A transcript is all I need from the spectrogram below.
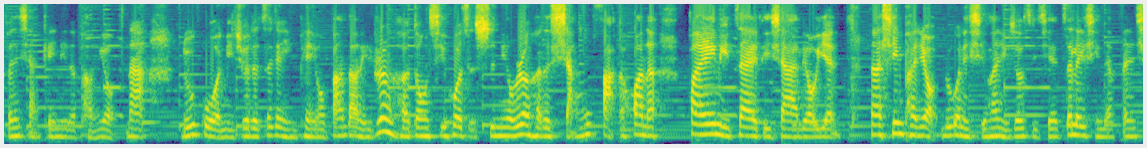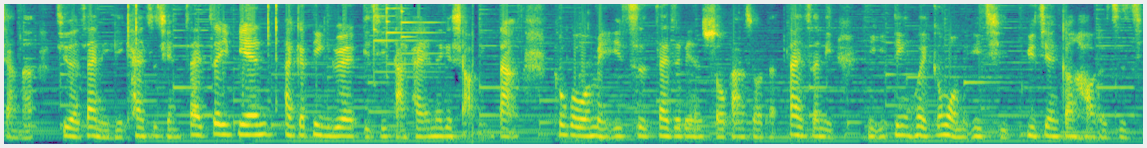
分享给你的朋友。那如果你觉得这个影片有帮到你任何东西，或者是你有任何的想法的话呢，欢迎你在底下留言。那新朋友，如果你喜欢宇宙姐姐这类型的分享呢，记得在你离开之前，在这一边按个订阅，以及打开那个小铃铛。透过我每一次在这边手把手的带着你，你一定会跟我们一起遇见更好的自己。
